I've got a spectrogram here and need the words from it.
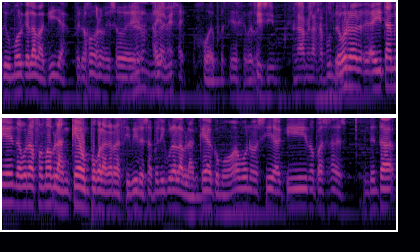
de humor que es la vaquilla. Pero bueno, eso eh, Yo no- no ahí- la he visto. ahí- joder, pues tienes que verla. sí, sí, me, la- me las apunto. Pero bueno, ahí también de alguna forma blanquea un poco la guerra civil. Esa película la blanquea como, ah, bueno, sí, aquí no pasa, ¿sabes? Intenta.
